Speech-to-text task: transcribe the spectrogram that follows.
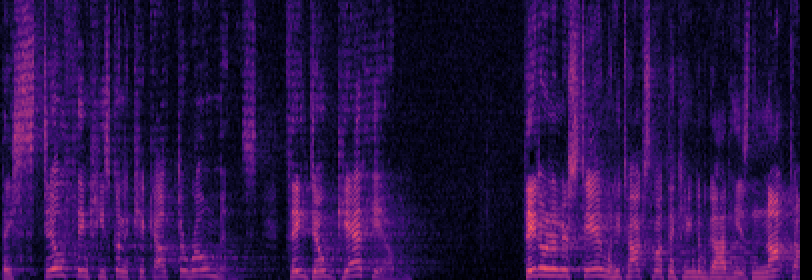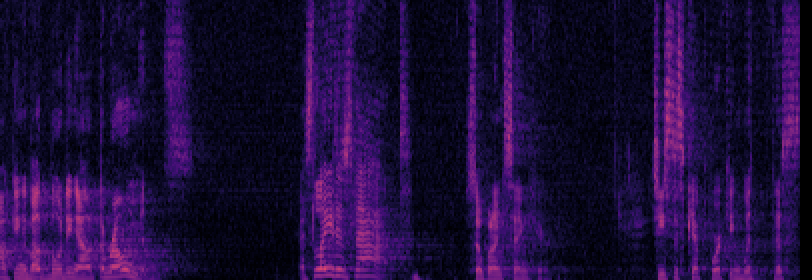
they still think he's going to kick out the Romans. They don't get him. They don't understand when he talks about the kingdom of God, he is not talking about booting out the Romans. As late as that. So, what I'm saying here, Jesus kept working with this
